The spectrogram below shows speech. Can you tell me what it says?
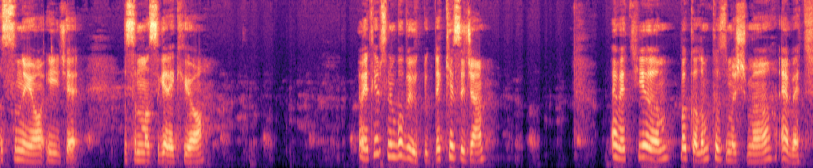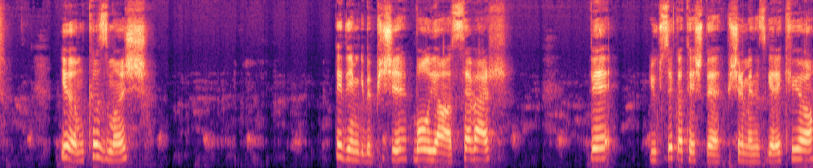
ısınıyor iyice. ısınması gerekiyor. Evet hepsini bu büyüklükte keseceğim. Evet yağım bakalım kızmış mı? Evet. Yağım kızmış. Dediğim gibi pişi bol yağ sever ve yüksek ateşte pişirmeniz gerekiyor.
